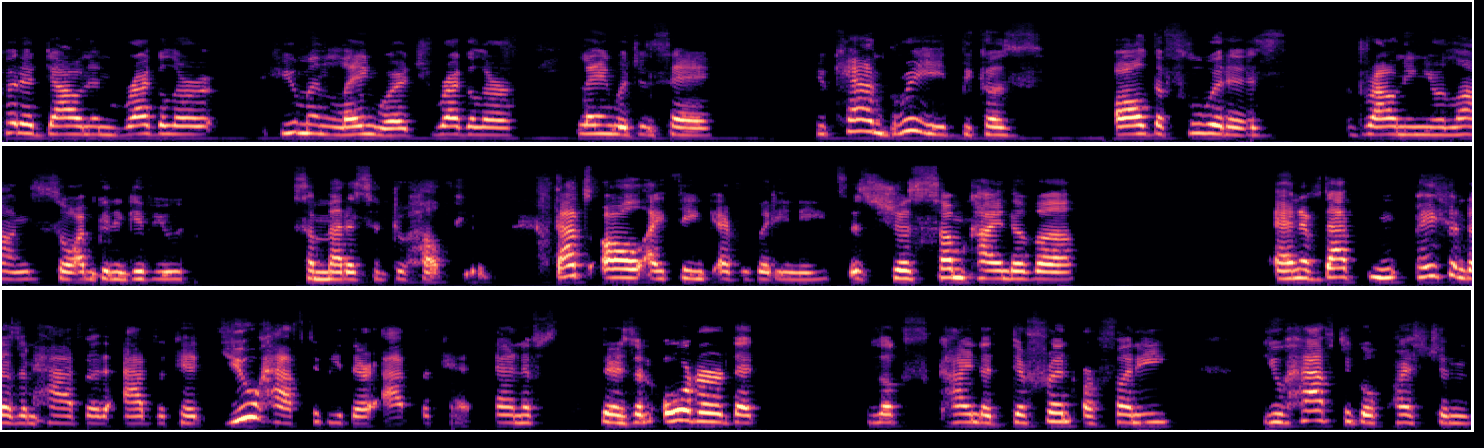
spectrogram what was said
put it down in regular human language, regular language, and say, you can't breathe because all the fluid is drowning your lungs. So I'm going to give you some medicine to help you. That's all I think everybody needs. It's just some kind of a, and if that patient doesn't have an advocate, you have to be their advocate. And if there's an order that looks kind of different or funny, you have to go question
